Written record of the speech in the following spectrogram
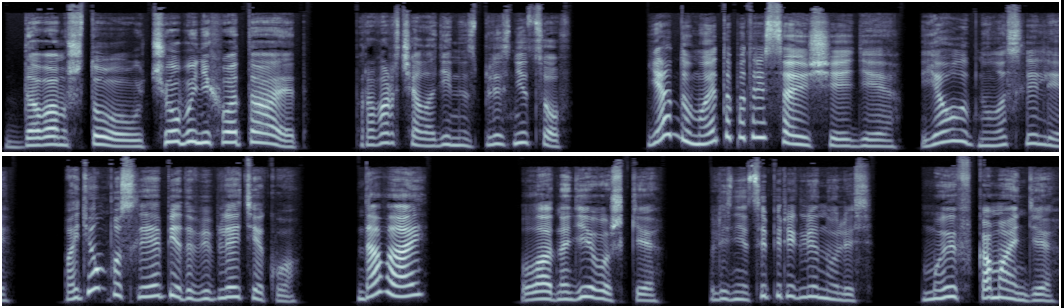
«Да вам что, учебы не хватает?» — проворчал один из близнецов. «Я думаю, это потрясающая идея», — я улыбнулась Лили. Пойдем после обеда в библиотеку?» «Давай». «Ладно, девушки». Близнецы переглянулись. «Мы в команде».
